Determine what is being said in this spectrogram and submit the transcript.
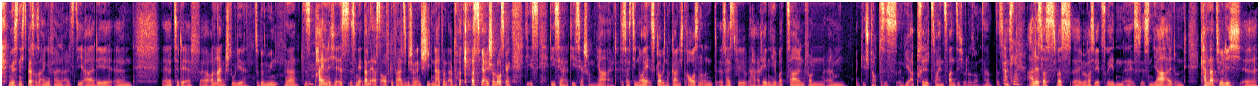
mir ist nichts Besseres eingefallen, als die ARD ähm, äh, ZDF äh, Online-Studie zu bemühen. Ja? Das Peinliche ist, ist mir dann erst aufgefallen, als ich mich schon entschieden hatte und ein Podcast ja eigentlich schon losgegangen. Die ist, die ist ja, die ist ja schon ein Jahr alt. Das heißt, die neue ist, glaube ich, noch gar nicht draußen und das heißt, wir reden hier über Zahlen von ähm, ich glaube, das ist irgendwie April 22 oder so. Ne? Das heißt, Okay. alles, was, was, äh, über was wir jetzt reden, äh, ist, ist ein Jahr alt und kann natürlich, äh,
